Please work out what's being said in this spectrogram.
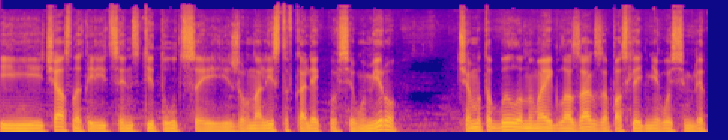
и частных лиц, институций, и журналистов, коллег по всему миру, чем это было на моих глазах за последние 8 лет.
